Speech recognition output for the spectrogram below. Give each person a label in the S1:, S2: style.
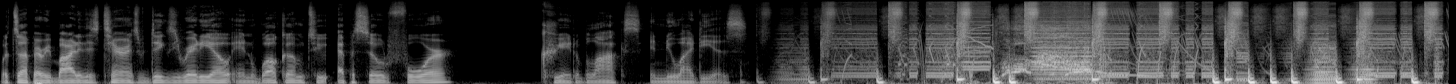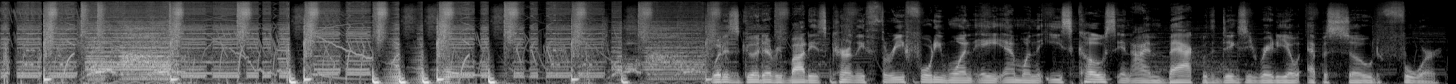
S1: What's up, everybody? This is Terrence of Digsy Radio, and welcome to episode four Creative Blocks and New Ideas. What is good, everybody? It's currently 3:41 a.m. on the East Coast, and I'm back with Digsy Radio episode four.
